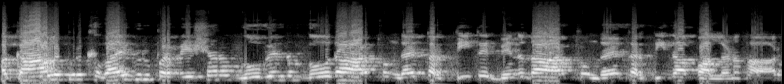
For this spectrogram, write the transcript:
ਅਕਾਲ ਪੁਰਖ ਵਾਹਿਗੁਰੂ ਪਰਮੇਸ਼ਰ, ਗੋਬਿੰਦ ਗੋ ਦਾ ਅਰਥ ਹੁੰਦਾ ਹੈ ਧਰਤੀ ਤੇ ਬਿੰਦ ਦਾ ਅਰਥ ਹੁੰਦਾ ਹੈ ਧਰਤੀ ਦਾ ਪਾਲਣਹਾਰ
